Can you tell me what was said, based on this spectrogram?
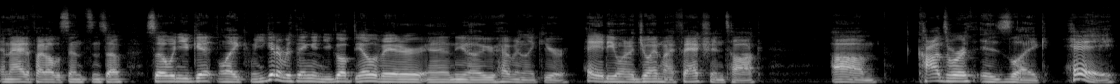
And I had to fight all the synths and stuff. So when you get like when you get everything and you go up the elevator and you know you're having like your hey, do you want to join my faction talk? Um, Codsworth is like, hey,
